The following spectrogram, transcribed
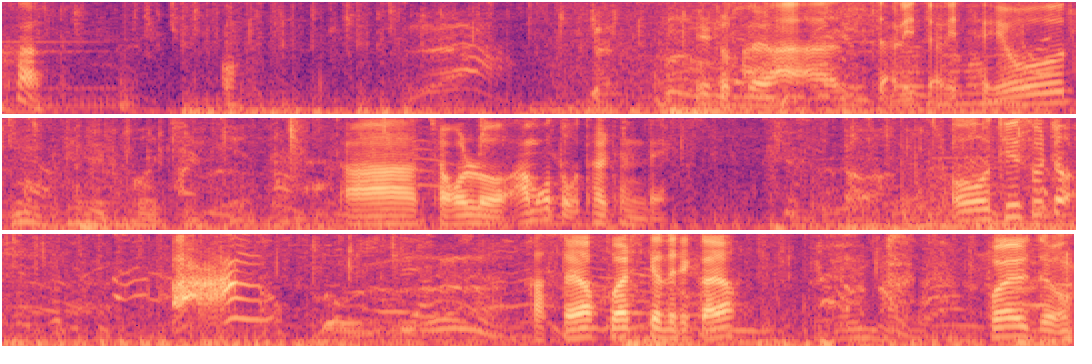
컷. 어. 힐 줬어요. 아 짜릿짜릿해요. 목표를 포착했다. 아 저걸로 아무것도 못할 텐데. 어 뒤에 솔저. 갔어요? 부활시켜드릴까요? 부활 좀.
